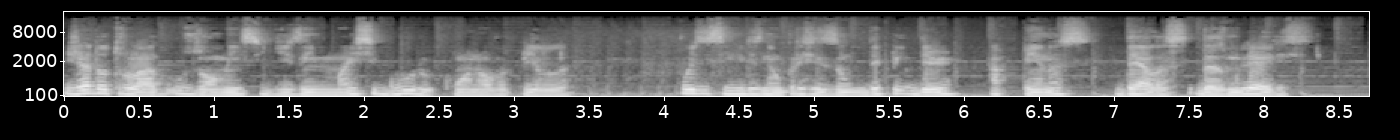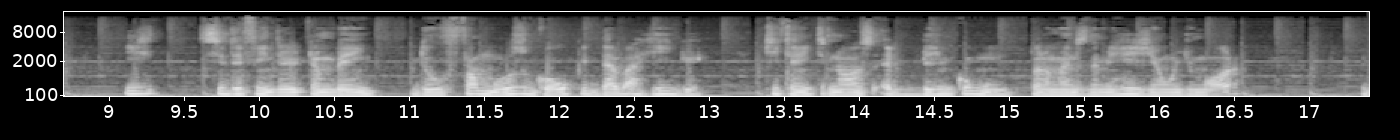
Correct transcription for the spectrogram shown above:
Já do outro lado, os homens se dizem mais seguros com a nova pílula, pois assim eles não precisam depender apenas delas, das mulheres, e se defender também do famoso golpe da barriga, que cá entre nós é bem comum, pelo menos na minha região onde moro, é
